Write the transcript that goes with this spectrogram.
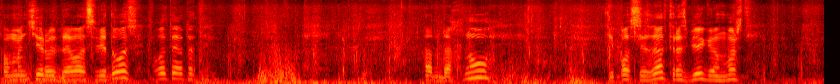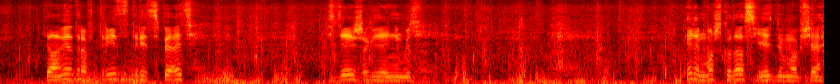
помонтирую для вас видос вот этот отдохну и послезавтра сбегаем может километров 30-35 здесь же где-нибудь или может куда съездим вообще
